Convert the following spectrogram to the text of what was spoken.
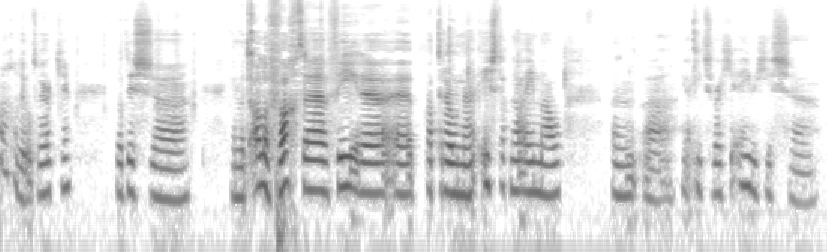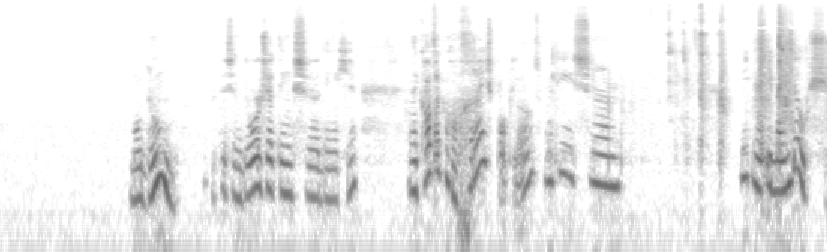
een geduldwerkje. Dat is uh, met alle vachten, veren, uh, patronen is dat nou eenmaal een, ja, iets wat je eventjes moet doen. Het is een doorzettingsdingetje. en ik had ook nog een grijs potlood, maar die is ehm, niet meer in mijn doosje.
